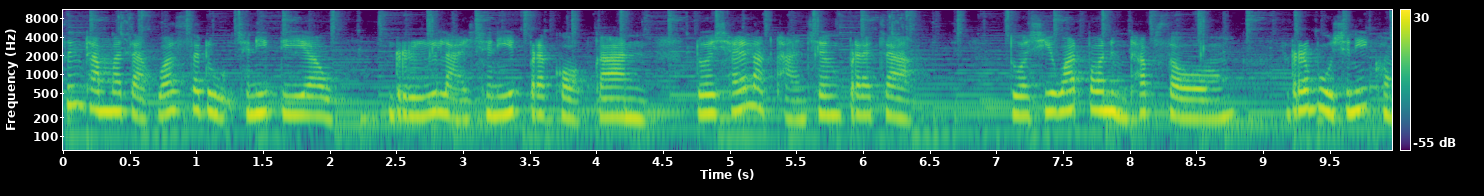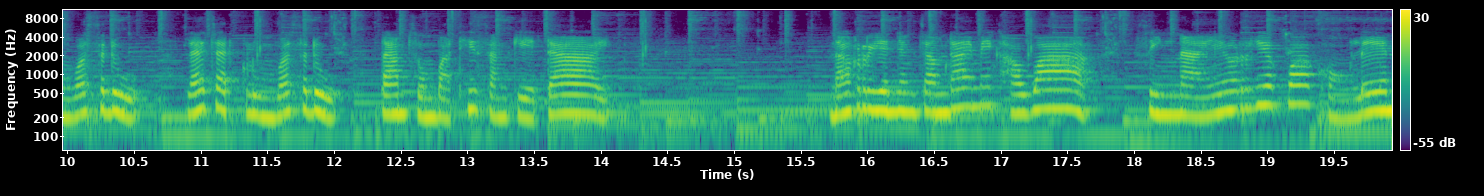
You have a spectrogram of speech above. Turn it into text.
ซึ่งทำมาจากวัสดุชนิดเดียว หรือหลายชนิดประกอบกัน โดยใช้หลักฐานเชิงประจักษ์ ตัวชี้วัดป 1 ทับ2 ระบุชนิดของวัสดุ และจัดกลุ่มวัสดุตามสมบัติที่สังเกตได้ นักเรียนยังจำได้ไหมคะว่า สิ่งไหนเรียกว่าของเล่น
